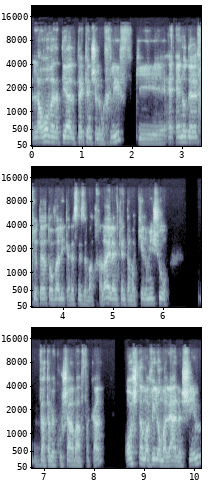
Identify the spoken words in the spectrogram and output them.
לרוב אתה תהיה על תקן של מחליף, כי אין לו דרך יותר טובה להיכנס לזה בהתחלה, אלא אם כן אתה מכיר מישהו ואתה מקושר בהפקה, או שאתה מביא לו מלא אנשים,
